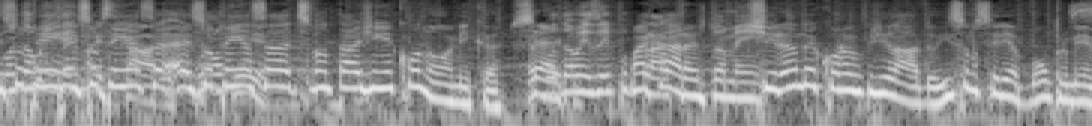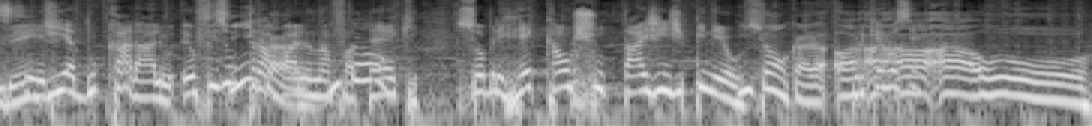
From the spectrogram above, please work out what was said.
isso tem, é isso tem, essa, isso Não, tem que- essa desvantagem econômica. Eu vou certo. dar um exemplo Mas, prático cara, também. tirando o econômico de lado, isso não seria bom pro meio ambiente? Seria do caralho. Eu fiz um Sim, trabalho cara. na Então- FATEC sobre recalchutagem de pneus. Então, cara, a- Porque a- você- a- a- o,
